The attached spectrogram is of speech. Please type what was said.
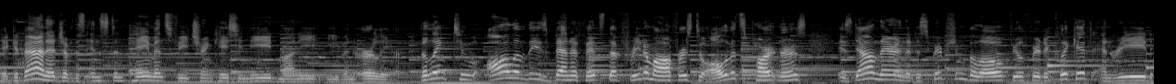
take advantage of this instant payments feature in case you need money even earlier. The link to all of these benefits that Freedom offers to all of its partners is down there in the description below. Feel free to click it and read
